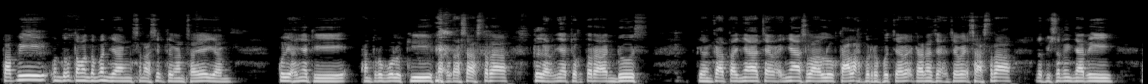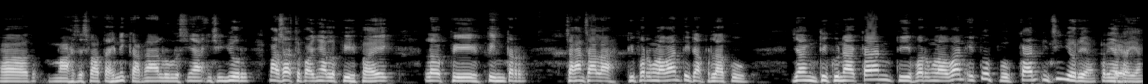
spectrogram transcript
Tapi untuk teman-teman yang senasib dengan saya yang kuliahnya di antropologi, fakultas sastra, gelarnya dokter Andus, yang katanya ceweknya selalu kalah berebut cewek karena cewek-cewek sastra lebih sering nyari eh, mahasiswa teknik karena lulusnya insinyur, masa depannya lebih baik, lebih pinter. Jangan salah, di Formula One tidak berlaku. Yang digunakan di Formula One itu bukan insinyur ya, ternyata ya.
